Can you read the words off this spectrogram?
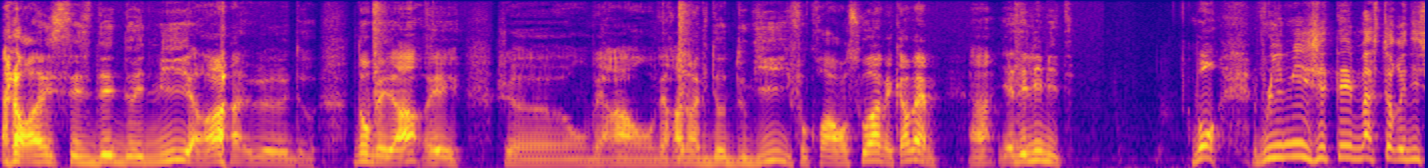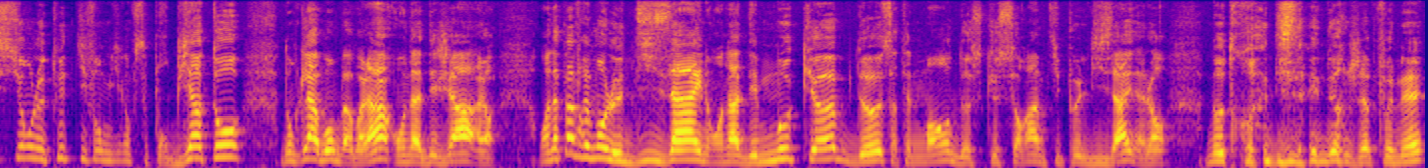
alors un SSD de 2,5, euh, non mais là, oui, on, verra, on verra dans la vidéo de Doogie, il faut croire en soi, mais quand même, hein, il y a des limites. Bon, Realme GT Master Edition, le tweet qui font c'est pour bientôt. Donc là, bon, bah voilà, on a déjà. Alors, on n'a pas vraiment le design, on a des mock-ups de certainement de ce que sera un petit peu le design. Alors, notre designer japonais,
